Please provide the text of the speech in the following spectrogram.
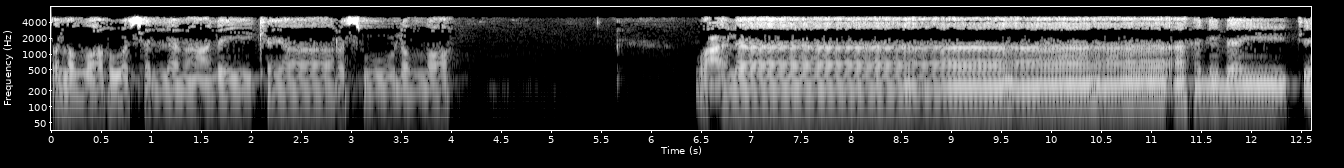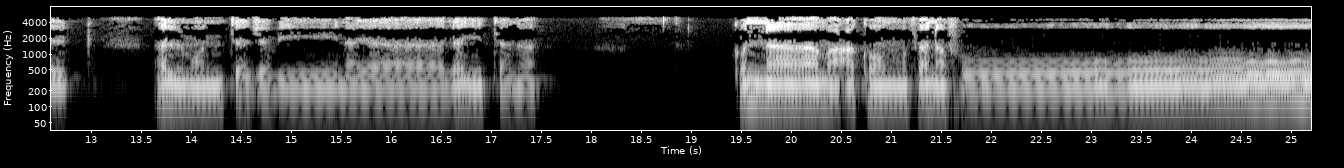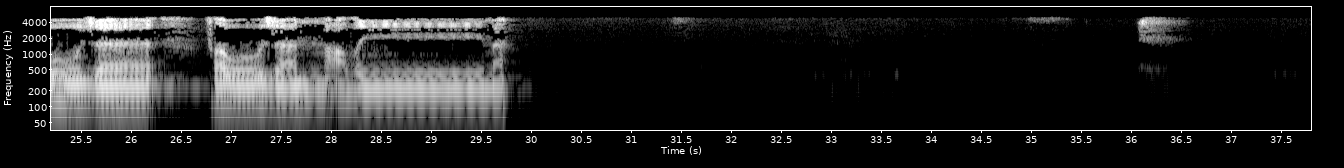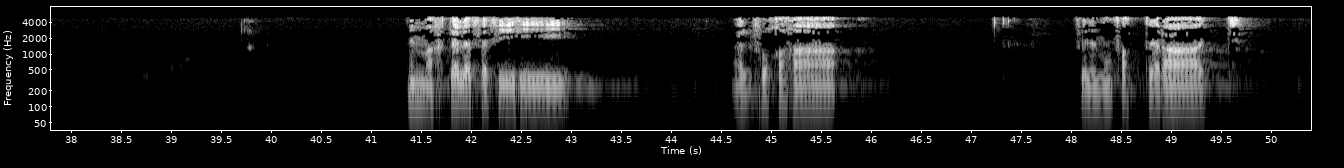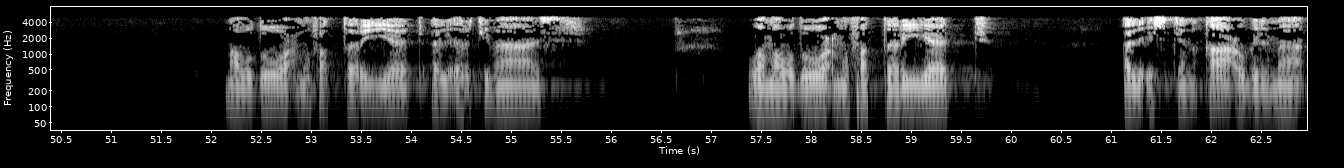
صلى الله وسلم عليك يا رسول الله وعلى أهل بيتك المنتجبين يا ليتنا كنا معكم فنفوز فوزا عظيما. مما اختلف فيه الفقهاء في المفطرات. موضوع مفطرية الارتماس وموضوع مفطرية الاستنقاع بالماء.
